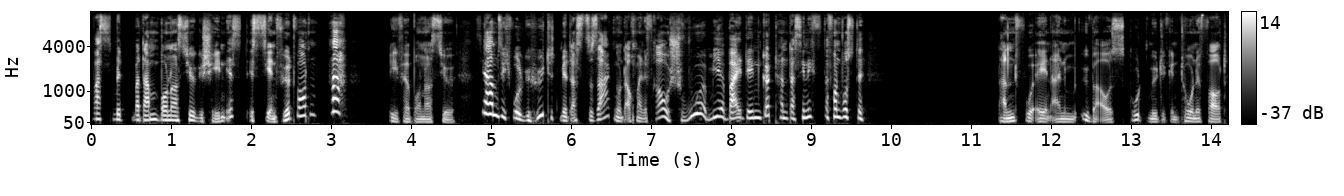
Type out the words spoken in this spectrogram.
was mit Madame Bonacieux geschehen ist? Ist sie entführt worden?« »Ha!« rief Herr Bonacieux, »Sie haben sich wohl gehütet, mir das zu sagen, und auch meine Frau schwur mir bei den Göttern, dass sie nichts davon wusste.« Dann fuhr er in einem überaus gutmütigen Tone fort.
